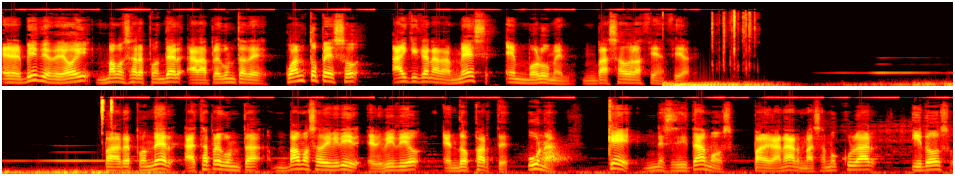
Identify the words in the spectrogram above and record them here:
en el vídeo de hoy vamos a responder a la pregunta de ¿cuánto peso hay que ganar al mes en volumen basado en la ciencia? Para responder a esta pregunta vamos a dividir el vídeo en dos partes. Una, ¿qué necesitamos para ganar masa muscular? Y dos,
